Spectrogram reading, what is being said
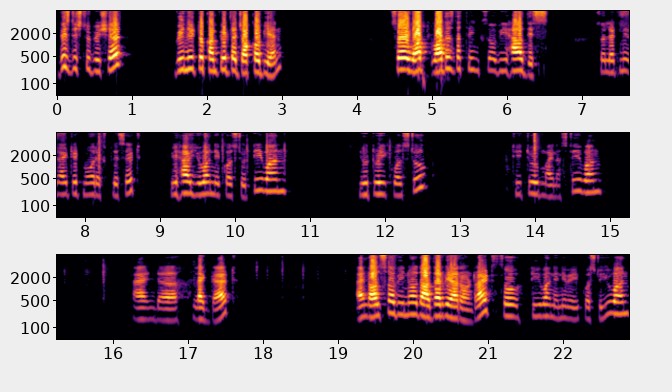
this distribution, we need to compute the Jacobian. So what what is the thing? So we have this. So let me write it more explicit. We have u1 equals to t1 u2 equals to t2 minus t1 and uh, like that and also we know the other way around right. So t1 anyway equals to u1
